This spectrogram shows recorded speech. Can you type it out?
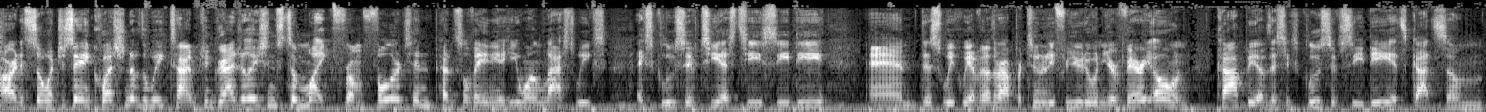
All right, it's so what you saying question of the week time. Congratulations to Mike from Fullerton, Pennsylvania. He won last week's exclusive TST CD. And this week we have another opportunity for you to win your very own copy of this exclusive CD. It's got some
